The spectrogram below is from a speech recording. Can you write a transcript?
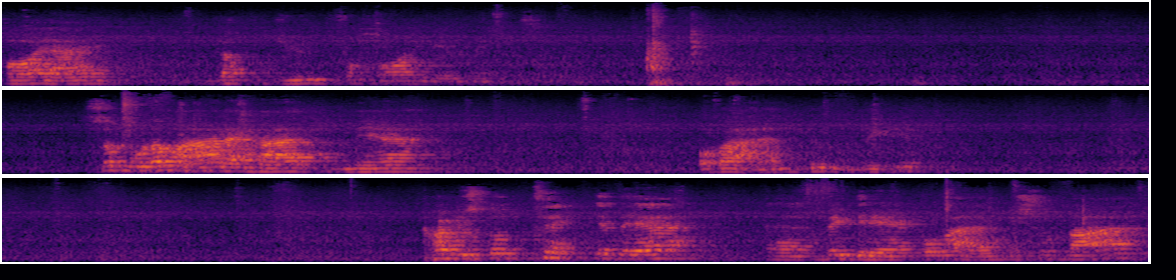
har jeg latt Gud få ha i livet mitt. Så hvordan er det her med å være en brobygger? Jeg har lyst til å trekke det eh, begrepet å være en misjonær,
